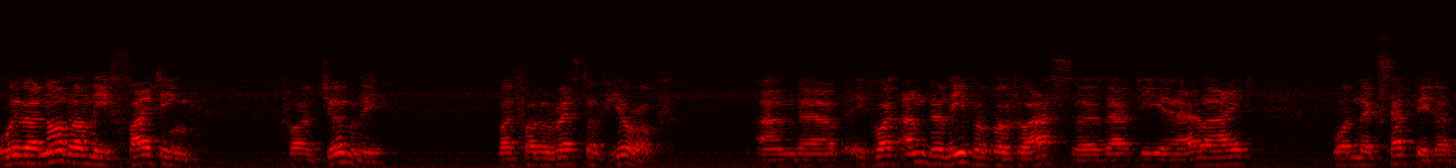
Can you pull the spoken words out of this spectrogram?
we were not only fighting for Germany, but for the rest of Europe. And uh, it was unbelievable to us uh, that the Allied wouldn't accept it. And,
